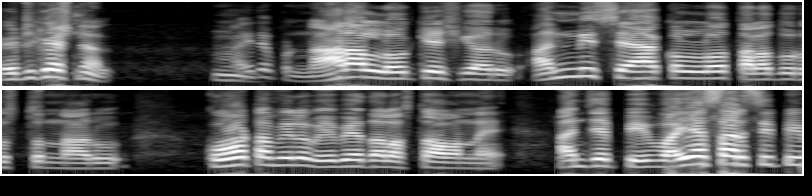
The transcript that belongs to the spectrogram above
ఎడ్యుకేషనల్ అయితే ఇప్పుడు నారా లోకేష్ గారు అన్ని శాఖల్లో తలదూరుస్తున్నారు. కూటమిలో విభేదాలు వస్తూ ఉన్నాయి. అని చెప్పి వైఎస్ఆర్సీపీ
